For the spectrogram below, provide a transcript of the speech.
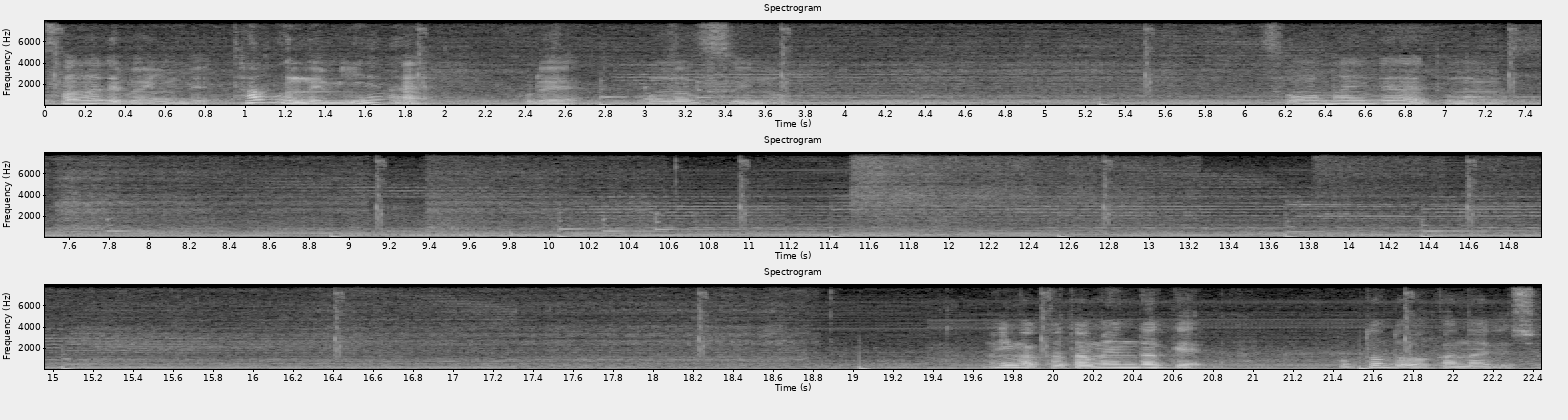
から塗り重ねればいいんで。多分ね見えない。これこんな薄いの。そんなに出ないと思います。今片面だけ。ほとんど分かんないでしょ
